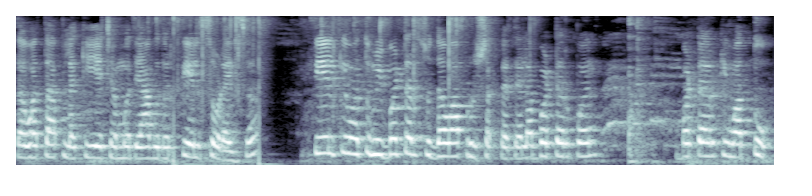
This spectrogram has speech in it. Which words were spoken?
तवा तापला की याच्यामध्ये अगोदर तेल सोडायचं. तेल किंवा तुम्ही बटरसुद्धा वापरू शकता त्याला. बटर पण बटर किंवा तूप.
